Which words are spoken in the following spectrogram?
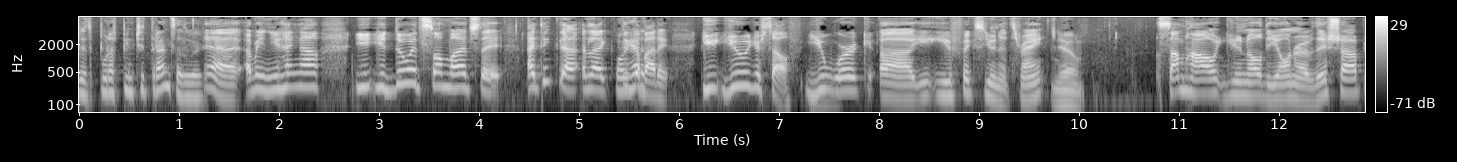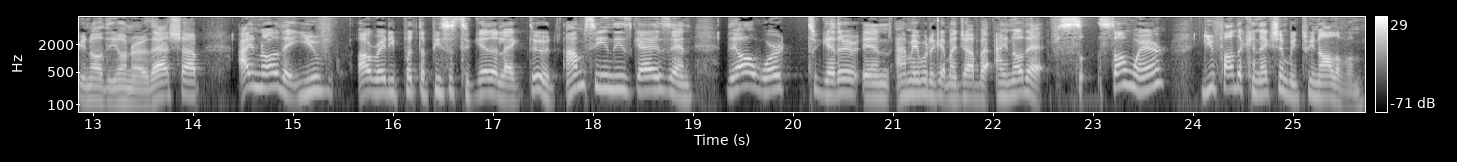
es puras pinche tranzas, güey. Yeah, I mean, you hang out, you, you do it so much that I think that, like, Well, think you had- about it. You you yourself, you work, uh, you, you fix units, right? Yeah. Somehow you know the owner of this shop, you know the owner of that shop. I know that you've already put the pieces together. Like, dude, I'm seeing these guys and they all work together and I'm able to get my job. But I know that s- somewhere you found a connection between all of them.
